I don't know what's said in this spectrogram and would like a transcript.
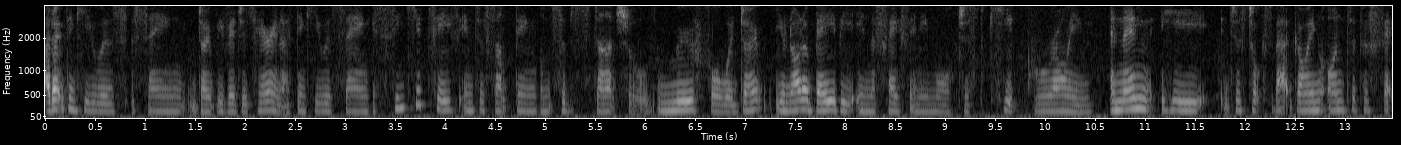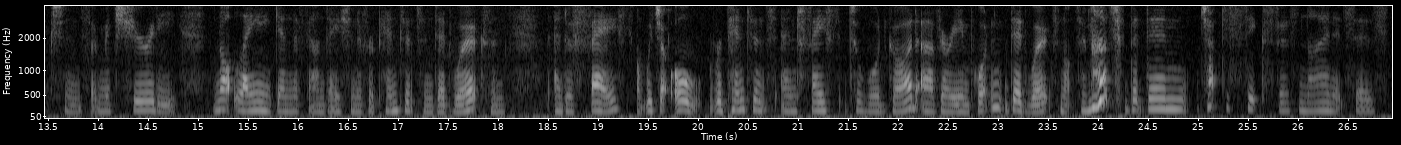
I don't think he was saying don't be vegetarian. I think he was saying sink your teeth into something substantial. Move forward. Don't you're not a baby in the faith anymore. Just keep growing. And then he just talks about going on to perfection, so maturity, not laying again the foundation of repentance and dead works and and of faith, which are all repentance and faith toward God are very important. Dead works, not so much. But then, chapter 6, verse 9, it says,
